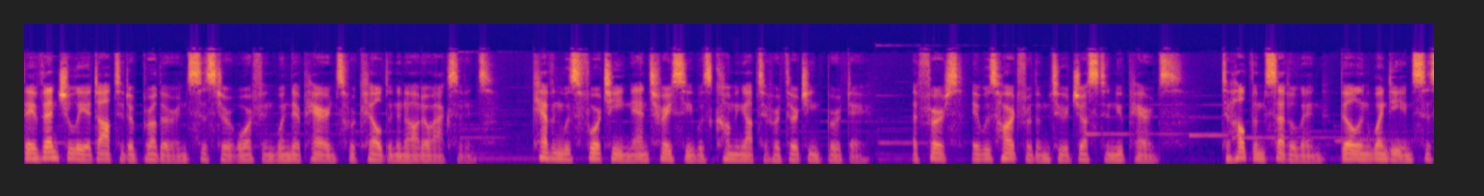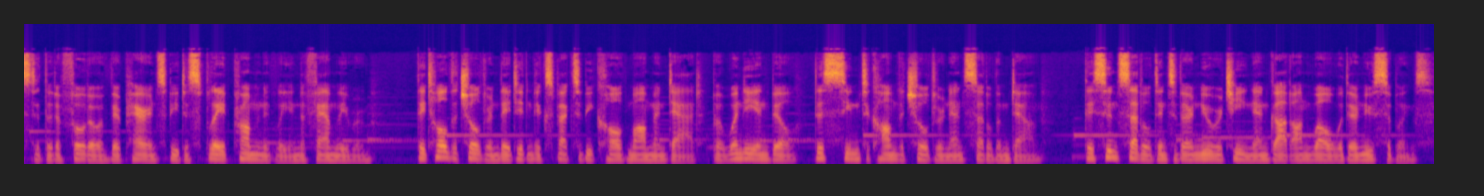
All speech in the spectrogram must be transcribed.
They eventually adopted a brother and sister orphan when their parents were killed in an auto accident. Kevin was 14 and Tracy was coming up to her 13th birthday. At first, it was hard for them to adjust to new parents. To help them settle in, Bill and Wendy insisted that a photo of their parents be displayed prominently in the family room. They told the children they didn't expect to be called mom and dad, but Wendy and Bill, this seemed to calm the children and settle them down. They soon settled into their new routine and got on well with their new siblings.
